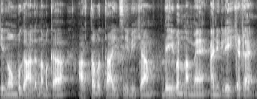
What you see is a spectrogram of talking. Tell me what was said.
ഈ നോമ്പുകാലം നമുക്ക് അർത്ഥവത്തായി ജീവിക്കാം. ദൈവം നമ്മെ അനുഗ്രഹിക്കട്ടെ.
